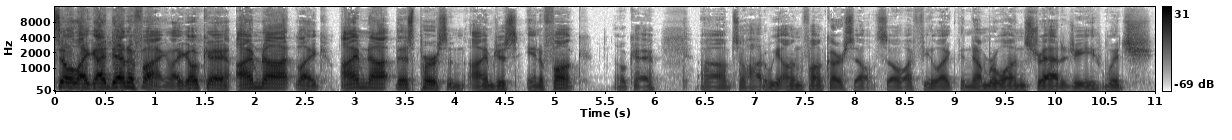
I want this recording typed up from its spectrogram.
so like identifying, like okay, I'm not like I'm not this person. I'm just in a funk. Okay, um, so how do we unfunk ourselves? So I feel like the number one strategy, which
